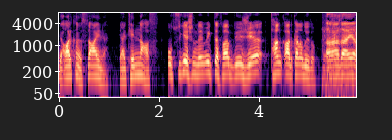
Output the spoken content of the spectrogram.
ve arkanası da aynı. Yani kendine has. 32 yaşındayım ilk defa büyücüye tank arkana duydum. Aa daha bekle.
